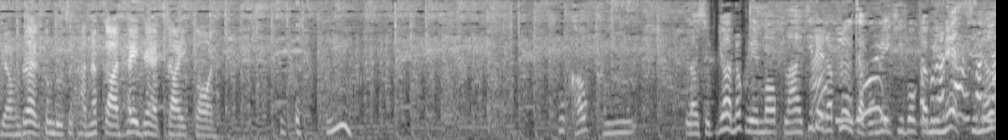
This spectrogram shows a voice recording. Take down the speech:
อย่างแรกต้องดูสถานการณ์ให้แน่ใจก่อนอืมพวกเขาคือ เหล่าสุดยอดนักเรียนมปลายที่ได้รับเลือกจากโรงเรียนคีโบกามิเนะสินะ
